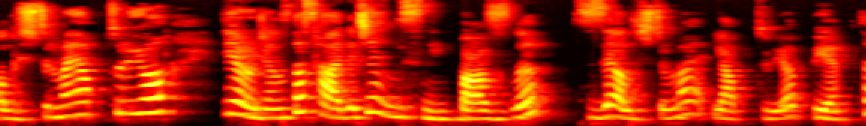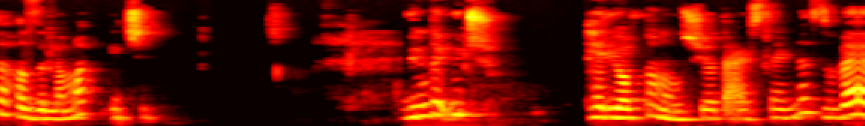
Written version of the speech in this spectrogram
alıştırma yaptırıyor. Diğer hocanız da sadece listening bazlı size alıştırma yaptırıyor BÜYAP'te hazırlamak için. Günde 3 periyottan oluşuyor dersleriniz ve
